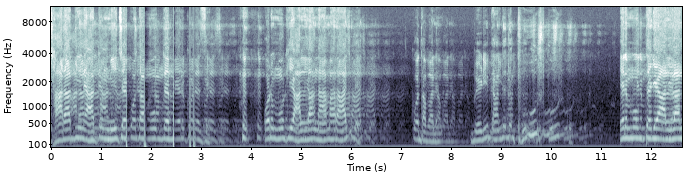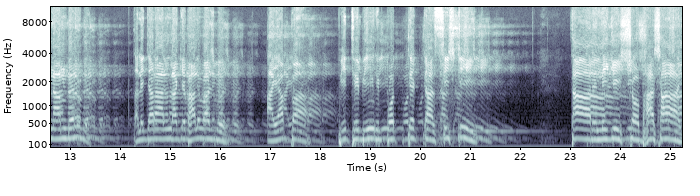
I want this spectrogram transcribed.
সারাদিন এত মিছে কথা মুখ দিয়ে বের করেছে। ওর মুখে আল্লাহ নাম আর আসবে? কথা বলে বেড়ি টানতে তো ফুস ফুস এর মুখ থেকে আল্লাহ নাম বেরোবে। তাহলে যারা আল্লাহকে ভালোবাসবে, আয়াপ্পা, পৃথিবীর প্রত্যেকটা সৃষ্টি তার নিজস্ব ভাষায়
